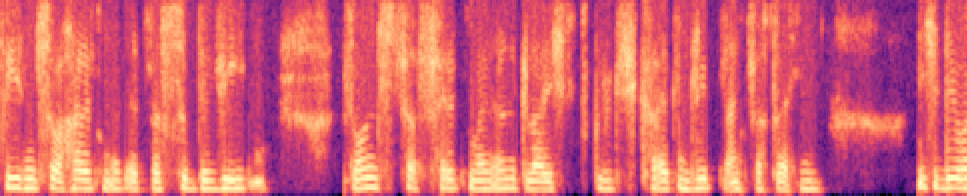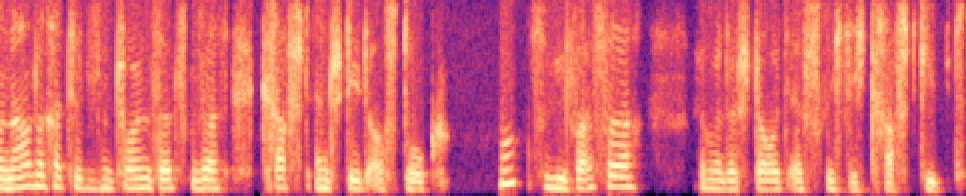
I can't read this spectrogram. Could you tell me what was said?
Frieden zu halten und etwas zu bewegen. Sonst verfällt man in eine Gleichgültigkeit und lebt einfach dahin. Ich, Leonardo hatte diesen tollen Satz gesagt, Kraft entsteht aus Druck. So wie Wasser wenn man das staut, erst richtig Kraft gibt.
